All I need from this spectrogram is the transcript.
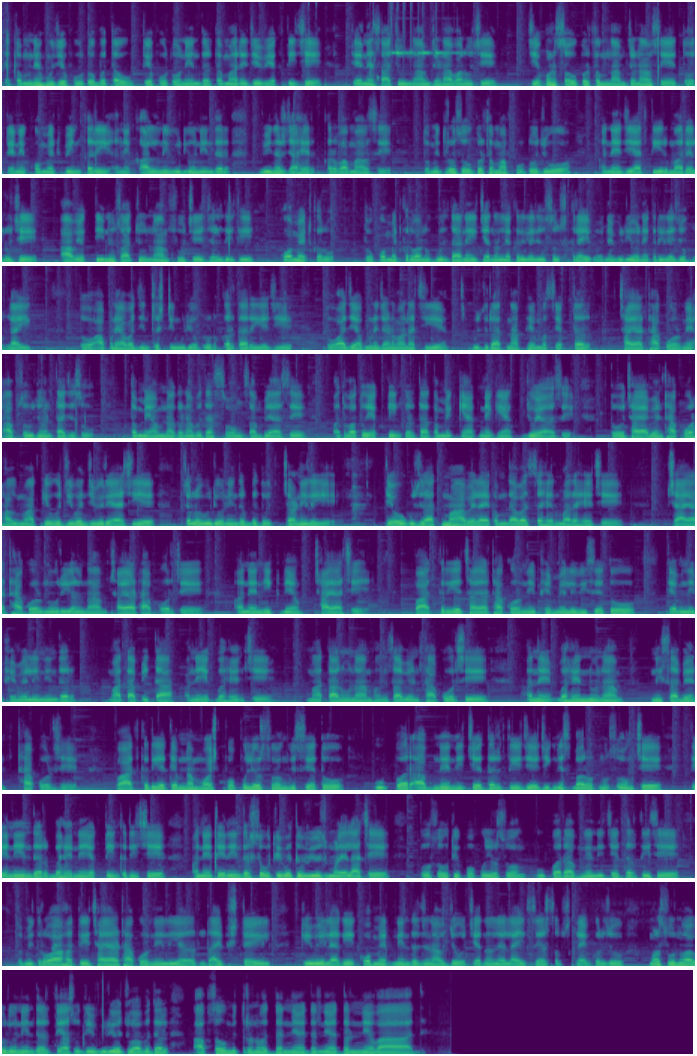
કે તમને હું જે ફોટો બતાવું તે ફોટોની અંદર તમારે જે વ્યક્તિ છે તેને સાચું નામ જણાવવાનું છે. જે પણ સૌ પ્રથમ નામ જણાવશે તો તેને કોમેન્ટ પિન કરી અને કાલની વિડીયોની અંદર વિનર જાહેર કરવામાં આવશે. તો મિત્રો સૌ પ્રથમ આ ફોટો જુઓ અને જે આ તીર મારેલું છે, આ વ્યક્તિનું સાચું નામ શું છે જલ્દીથી કોમેન્ટ કરો. તો કોમેન્ટ કરવાનું ભૂલતા નહીં ચેનલને કરી લેજો સબસ્ક્રાઈબ અને વિડીયોને કરી લેજો લાઈક તો આપણે આવા જ ઇન્ટરેસ્ટિંગ વીડિયો અપલોડ કરતા રહીએ છીએ. તો આજે આપણે જાણવાના છીએ, ગુજરાતના ફેમસ એક્ટર છાયા ઠાકોરને આપ સૌ જાણતા જ હશો. તમે આમના ઘણા બધા સોંગ સાંભળ્યા હશે, અથવા તો એક્ટિંગ કરતા તમે ક્યાંક ને ક્યાંક જોયા હશે. તો છાયાબેન ઠાકોર હાલમાં કેવું જીવન જીવી રહ્યા છીએ, ચલો વિડીયોની અંદર બધું જાણી લઈએ. તેઓ ગુજરાતમાં આવેલા એક અમદાવાદ શહેરમાં રહે છે. છાયા ઠાકોરનું રિયલ નામ છાયા ઠાકોર છે. અને નિક નેમ છાયા છે. વાત કરીએ છાયા ઠાકોરની ફેમિલી વિશે તો તેમની ફેમિલીની અંદર માતા પિતા અને એક બહેન છે. માતાનું નામ હંસાબેન ઠાકોર છે અને બહેનનું નામ નિશાબેન ઠાકોર છે. વાત કરીએ તેમના મોસ્ટ પોપ્યુલર સોંગ વિશે તો ઉપર આપને નીચે ધરતી જે જિગ્નેશ બારોટનું સોંગ છે તેની અંદર બહેને એક્ટિંગ કરી છે અને તેની અંદર સૌથી વધુ વ્યૂઝ મળેલા છે. તો સૌથી પોપ્યુલર સોંગ ઉપર આપને નીચે ધરતી છે. તો મિત્રો, આ હતી છાયા ઠાકોરની લિયર લાઈફ સ્ટાઈલ કેવી લાગી કોમેન્ટની અંદર જણાવજો. ચેનલને લાઇક શેર, સબસ્ક્રાઈબ કરજો. મળશું નવા વિડીયોની અંદર. ત્યાં સુધી વીડિયો જોવા બદલ આપ સૌ મિત્રોનો ધન્ય ધન્ય, ધન્યવાદ.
